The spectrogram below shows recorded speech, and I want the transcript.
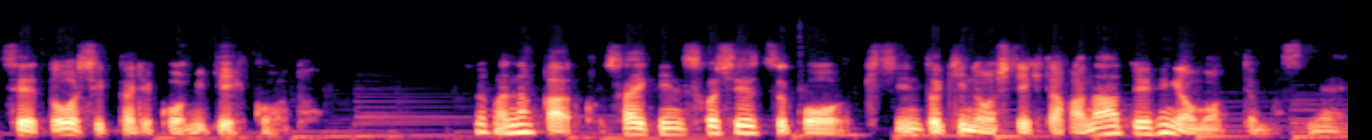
生徒をしっかりこう見ていこうと。だからなんか最近少しずつこうきちんと機能してきたかなというふうに思ってますね。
